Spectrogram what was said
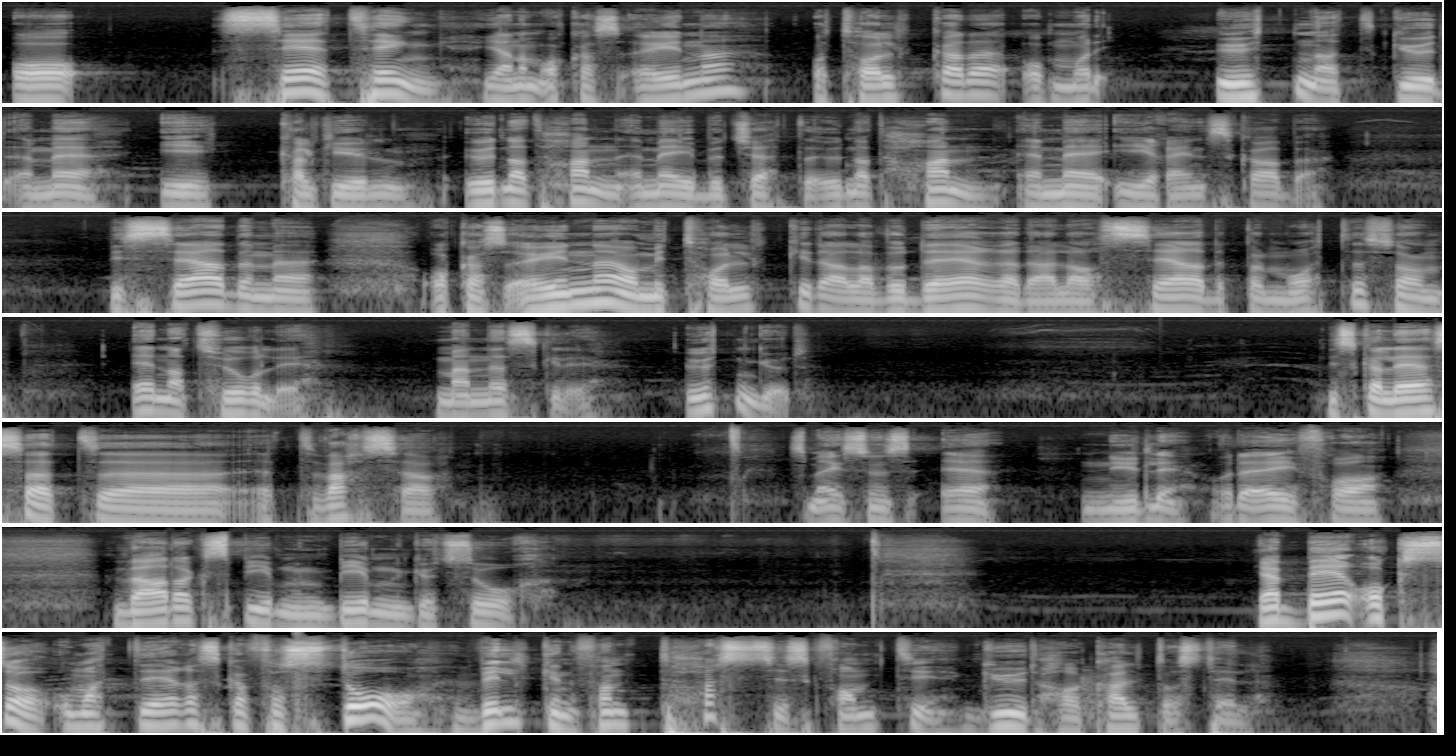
å se ting gjennom våre øyne og tolke det og på en måte uten at Gud er med i kalkylen. Uten at han er med i budsjettet, uten at han er med i regnskapet. Vi ser det med våre øyne, og vi tolker det eller vurderer det eller ser det på en måte som er naturlig, menneskelig, uten Gud. Vi skal lese et, eh, et vers her som jeg syns er nydelig. Og det er fra Hverdagsbibelen, Bibelen Guds ord. Jeg ber også om at dere skal forstå hvilken fantastisk framtid Gud har kalt oss til.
